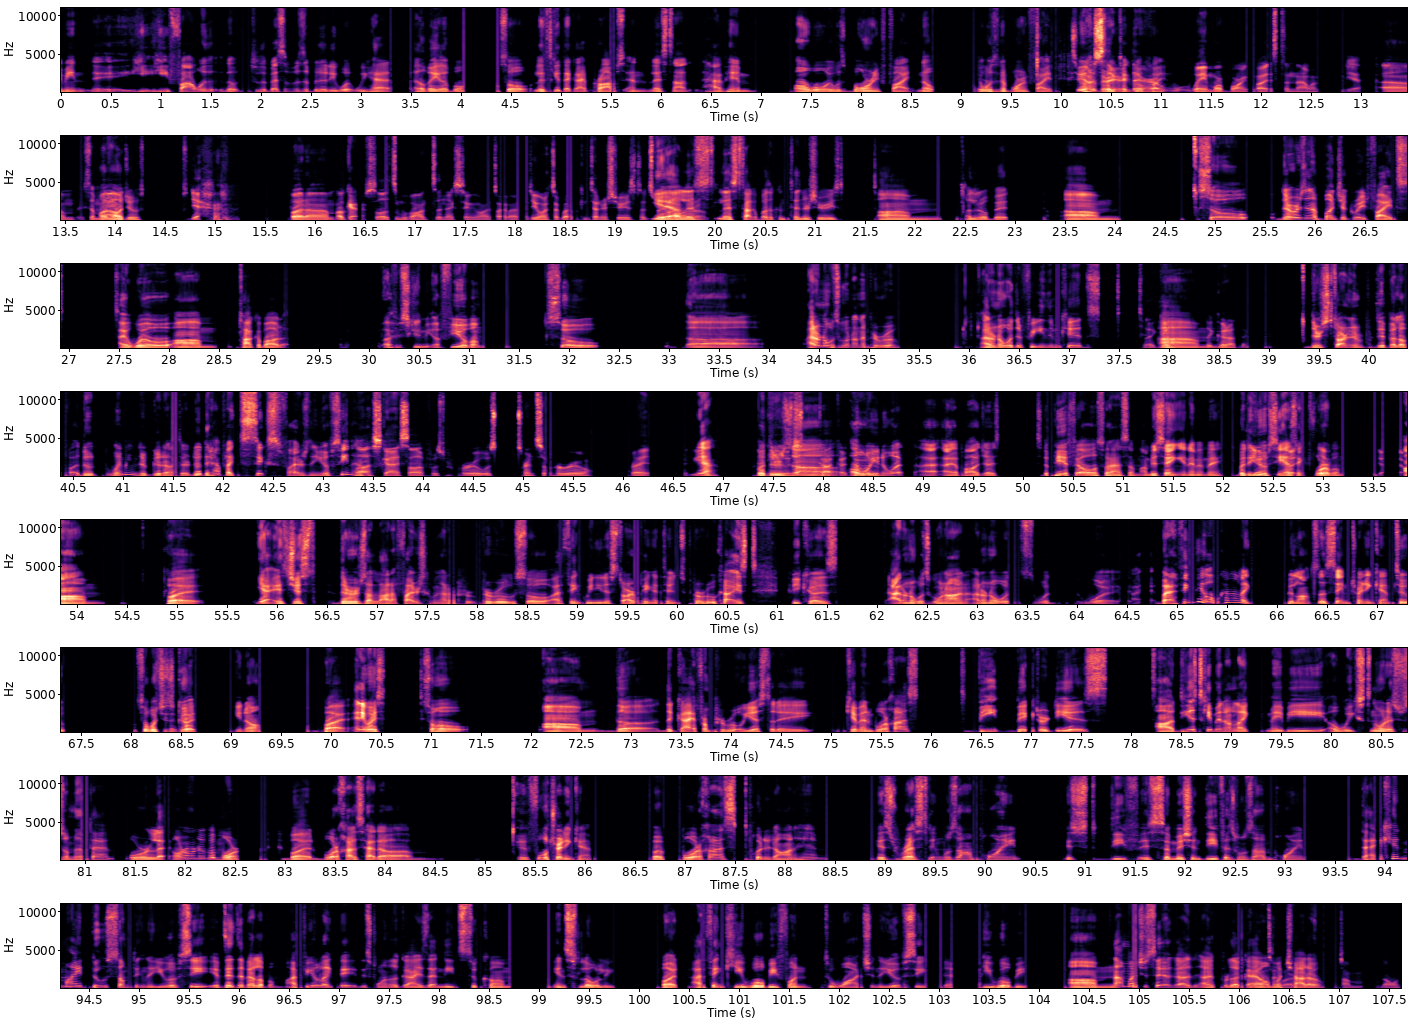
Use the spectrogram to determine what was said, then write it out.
I mean, eh, he he fought with the, to the best of his ability what we had available. So let's give that guy props and let's not have him. Oh well, it was boring fight. No, it wasn't a boring fight. It honest, a very there, technical there are fight. way more boring fights than that one. Yeah. Um. Like some of yeah, Aljo's. yeah. but um. Okay. So let's move on to the next thing we want to talk about. Do you want to talk about the contender series? That's Yeah, let's let's talk about the contender series um a little bit. Um so there wasn't a bunch of great fights. I will um talk about uh, excuse me, a few of them. So uh I don't know what's going on in Peru. I don't know what they're feeding them kids. Is that good? Um they good out there? They're starting to develop dude, what do you mean they're good out there? Dude, they have like six fighters in the UFC The now. last guy I saw was Peru was Prince of Peru. Right? Yeah. But He there's uh oh well, you know what? I, I apologize. The PFL also has some. I'm just saying in MMA, but the Yeah, UFC has but- like four yeah, of them. Um, but yeah, it's just there's a lot of fighters coming out of Peru, so I think we need to start paying attention to Peru guys because I don't know what's going on. I don't know what's what what, but I think they all kind of like belong to the same training camp too, so which is good, you know. But anyways, so um the the guy from Peru yesterday, Kevin Borjas, beat Victor Diaz. Uh, Diaz came in on like maybe a week's notice or something like that, or le- or a little bit more. But Borjas had um, a full training camp. But Borjas put it on him. His wrestling was on point. His def- his submission defense was on point. That kid might do something in the UFC if they develop him. I feel like they, it's one of the guys that needs to come in slowly. But I think he will be fun to watch in the UFC. Yeah. He will be. Um, not much to say uh, uh, for the You Gael wanna talk about Machado. Tom? No,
